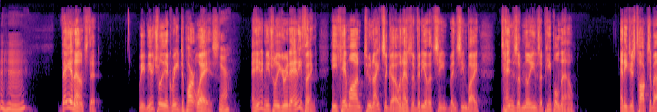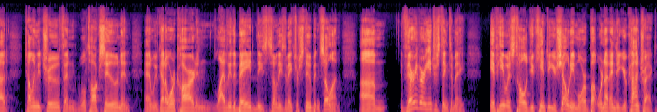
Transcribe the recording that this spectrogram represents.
Mm-hmm. They announced it. We mutually agreed to part ways. Yeah. And he didn't mutually agree to anything. He came on two nights ago and has a video that's seen, been seen by tens of millions of people now. And he just talks about telling the truth and we'll talk soon and, and we've got to work hard and lively debate and these some of these debates are stupid and so on. Um, very, very interesting to me. If he was told you can't do your show anymore, but we're not ending your contract,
